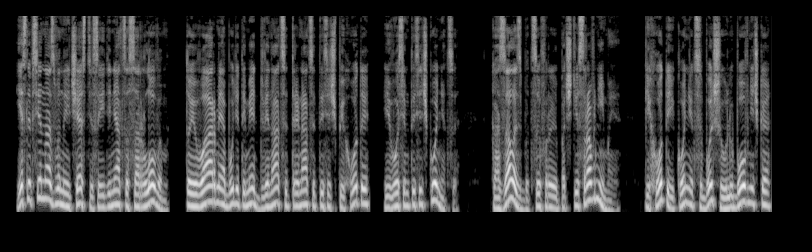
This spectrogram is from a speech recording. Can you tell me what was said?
Если все названные части соединятся с Орловым, то его армия будет иметь 12-13 тысяч пехоты и 8 тысяч конницы. Казалось бы, цифры почти сравнимые. Пехоты и конницы больше у любовничка,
